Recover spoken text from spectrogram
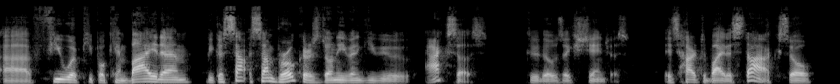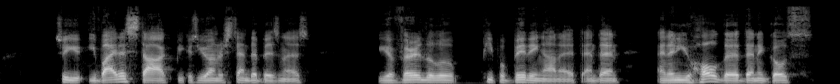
Uh, fewer people can buy them because some some brokers don't even give you access to those exchanges. It's hard to buy the stock, so so you, you buy the stock because you understand the business. You have very little people bidding on it, and then and then you hold it. Then it goes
